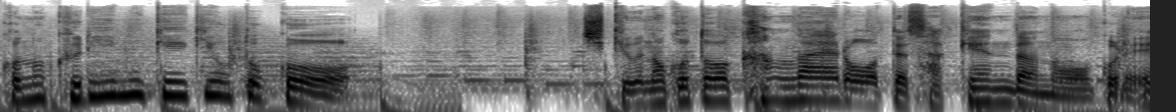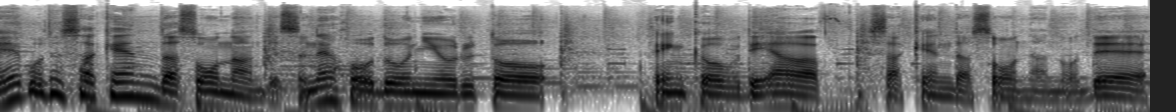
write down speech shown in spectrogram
このクリームケーキ男地球のことを考えろって叫んだのをこれ英語で叫んだそうなんですね報道によると Think of the earth って叫んだそうなので、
